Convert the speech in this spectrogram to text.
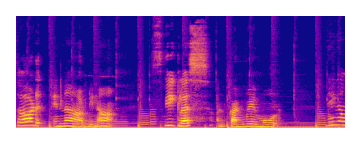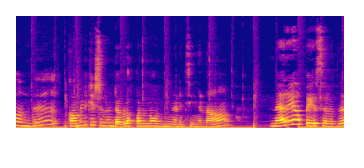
third என்ன அப்படின்னா ஸ்பீக்லெஸ் அண்ட் கன்வே மோர் நீங்கள் வந்து கம்யூனிகேஷனை டெவலப் பண்ணணும் அப்படின்னு நினச்சிங்கன்னா நிறையா பேசுகிறது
